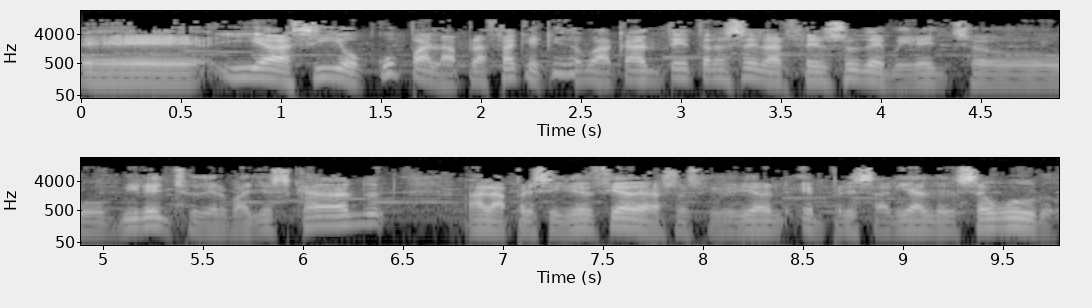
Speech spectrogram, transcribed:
eh, y así ocupa la plaza que quedó vacante tras el ascenso de Mirencho, Mirencho del Vallescan a la presidencia de la Asociación Empresarial del Seguro.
